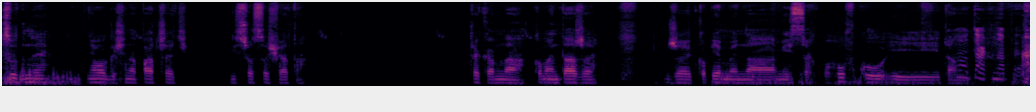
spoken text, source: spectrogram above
cudny. Nie mogę się napatrzeć. Mistrzostwo świata. Czekam na komentarze, że kopiemy na miejscach pochówku i No tam, tak, na pewno.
